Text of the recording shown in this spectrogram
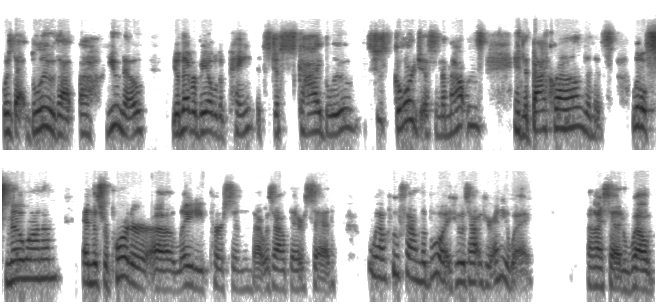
was that blue that uh, you know you'll never be able to paint. It's just sky blue. It's just gorgeous, and the mountains in the background, and it's little snow on them. And this reporter, uh, lady person that was out there, said, "Well, who found the boy? Who was out here anyway?" And I said, "Well,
